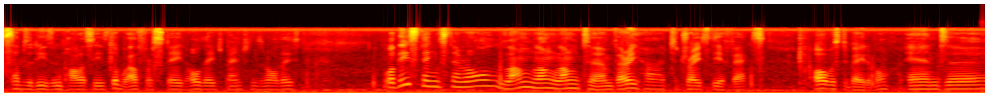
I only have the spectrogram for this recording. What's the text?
subsidies and policies, the welfare state, old age pensions and all these. Well, these things, they're all long, long, long-term, very hard to trace the effects, always debatable, and uh,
